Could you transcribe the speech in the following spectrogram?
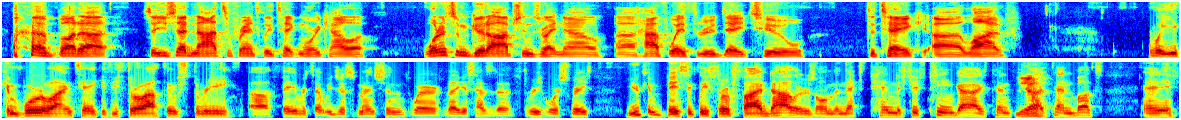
But uh so you said not to frantically take morikawa. What are some good options right now uh halfway through day two to take uh live? Well, you can borderline take if you throw out those three uh, favorites that we just mentioned, where Vegas has the three horse race. You can basically throw five dollars on the next ten to fifteen guys, 10, Yeah. five, 10 bucks. And if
